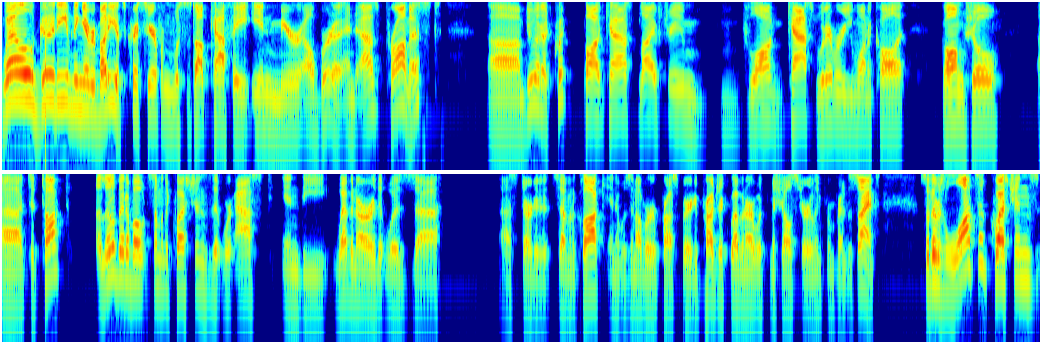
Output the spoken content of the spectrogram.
Well, good evening, everybody. It's Chris here from the Whistle Stop Cafe in Mirror, Alberta. And as promised, uh, I'm doing a quick podcast, live stream, vlog cast, whatever you want to call it, gong show, uh, to talk a little bit about some of the questions that were asked in the webinar that was uh, uh, started at seven o'clock. And it was an Alberta Prosperity Project webinar with Michelle Stirling from Friends of Science. So there was lots of questions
